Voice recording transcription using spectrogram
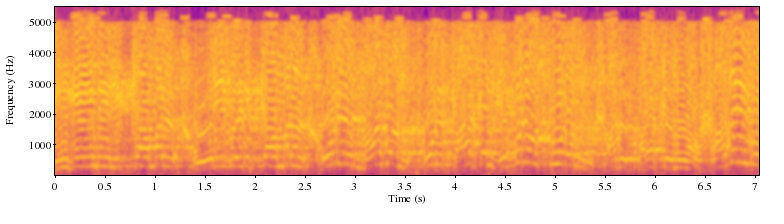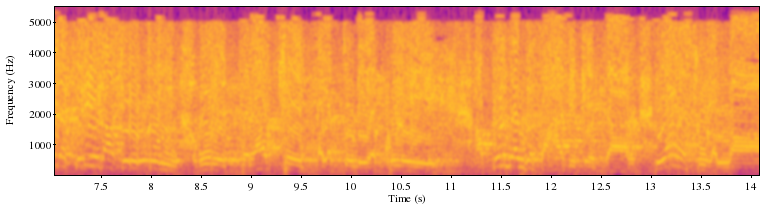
எங்கேயுமே நிற்காமல் ஓய்வெடுக்காமல் ஒரு மாதம் ஒரு காகம் எவ்வளவு தூரம் அது பறக்குமோ அதை விட பெரியதாக இருக்கும் ஒரு திராட்சை பழத்துடைய குழி அப்பொழுது அந்த சகாதி கேட்டார் யார சூழல்லாம்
